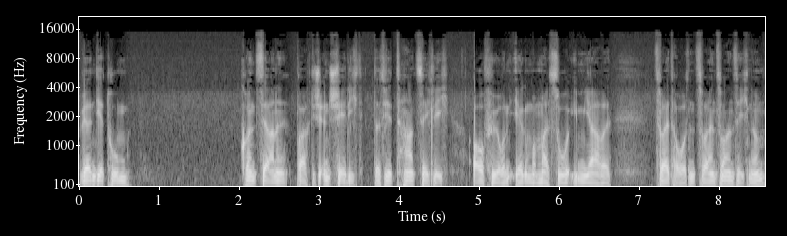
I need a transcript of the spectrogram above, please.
werden die Atomkonzerne praktisch entschädigt, dass wir tatsächlich aufhören, irgendwann mal so im Jahre 2022. Ne?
